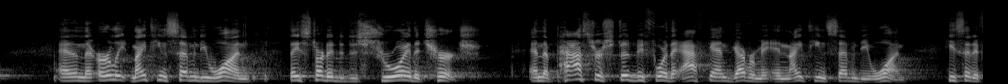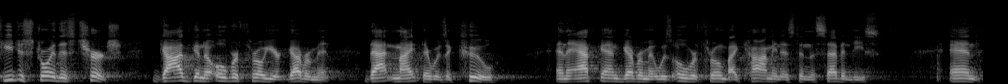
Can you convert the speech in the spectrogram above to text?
and in the early 1971, they started to destroy the church. And the pastor stood before the Afghan government in 1971. He said, If you destroy this church, God's going to overthrow your government. That night, there was a coup, and the Afghan government was overthrown by communists in the 70s. And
